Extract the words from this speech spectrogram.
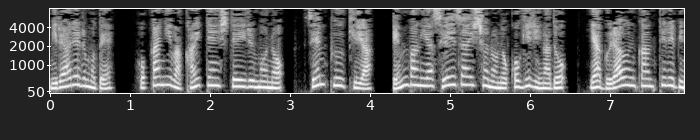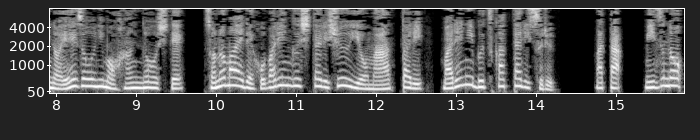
見られるので、他には回転しているもの、扇風機や円盤や製材所のノコギリなど、やブラウン管テレビの映像にも反応して、その前でホバリングしたり周囲を回ったり、稀にぶつかったりする。また、水の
